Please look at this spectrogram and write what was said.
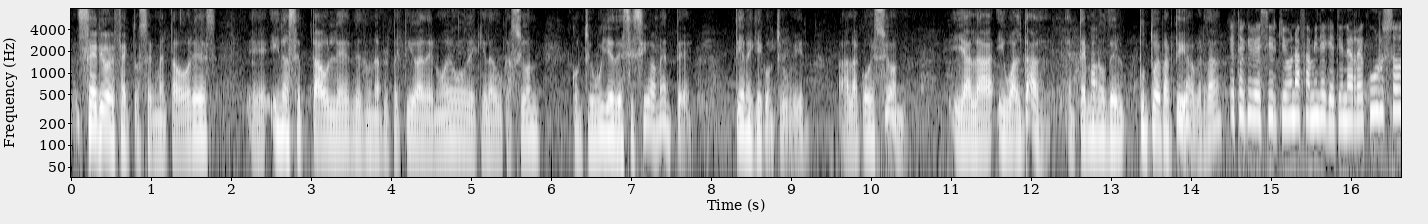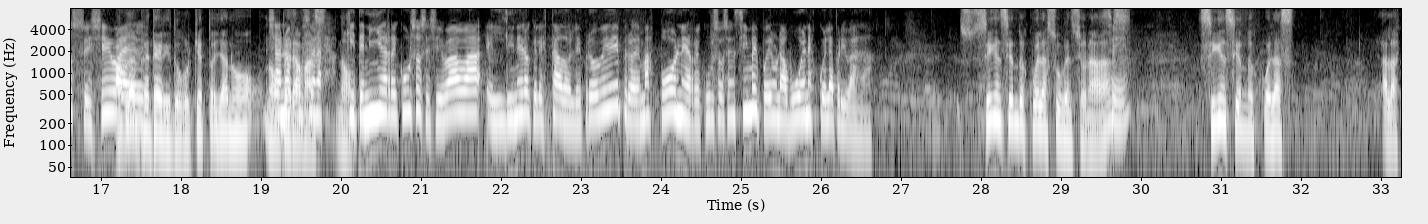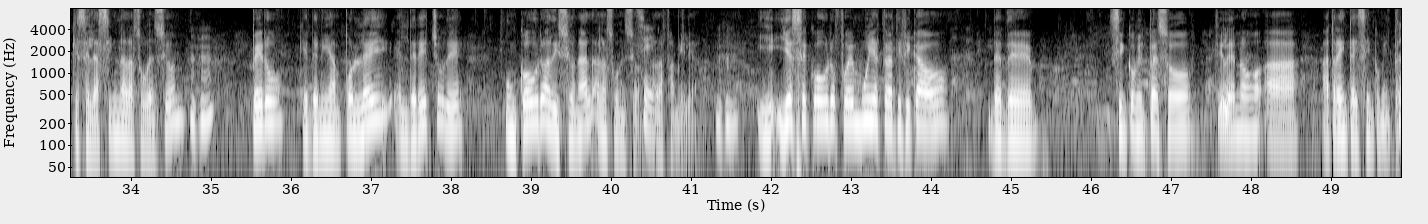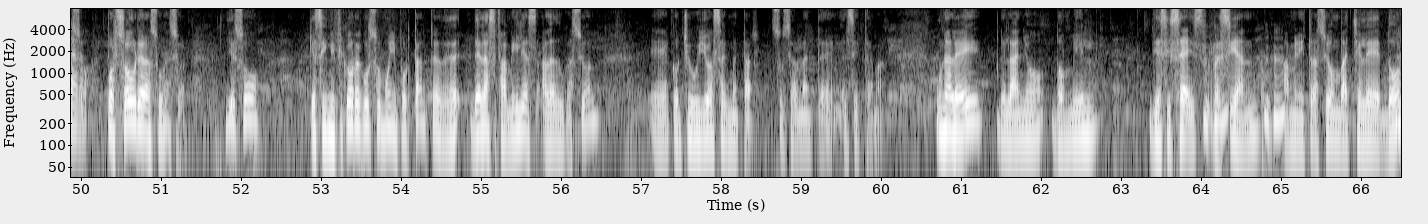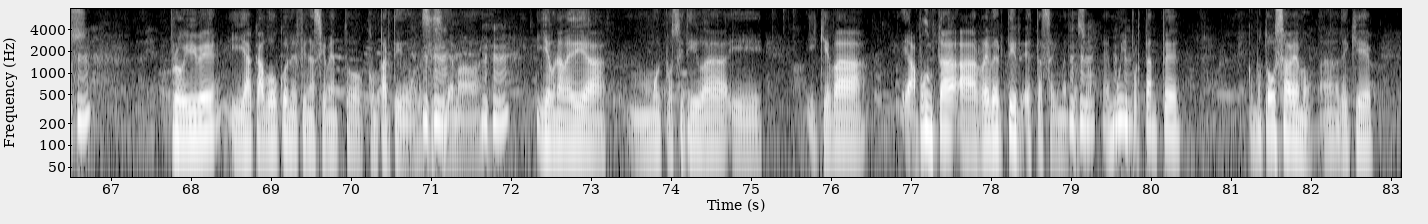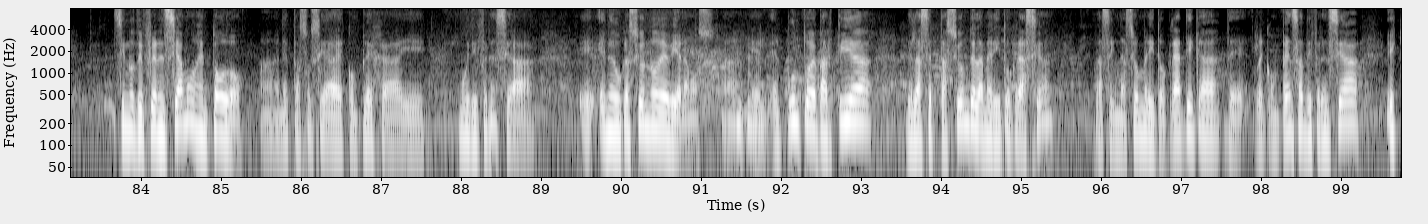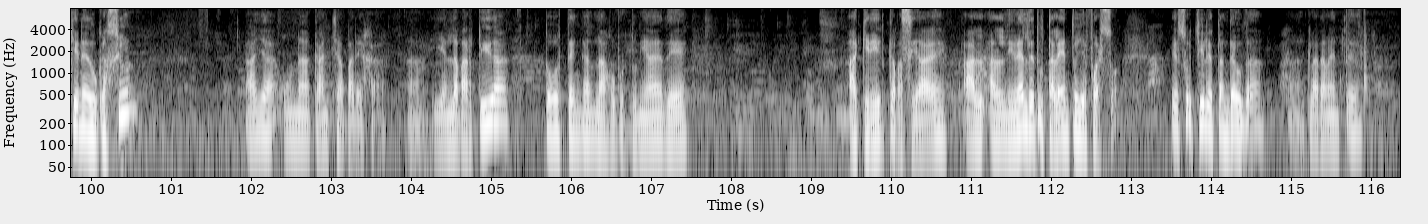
serios efectos segmentadores, eh, inaceptables desde una perspectiva de nuevo de que la educación contribuye decisivamente, tiene que contribuir a la cohesión y a la igualdad en términos del punto de partida, ¿verdad? Esto quiere decir que una familia que tiene recursos se lleva... Habla en pretérito, porque esto ya no, no opera más. Que tenía recursos, se llevaba el dinero que el Estado le provee, pero además pone recursos encima y pone una buena escuela privada. Siguen siendo escuelas subvencionadas, siguen siendo escuelas a las que se le asigna la subvención, pero que tenían por ley el derecho de un cobro adicional a la subvención a la familia. y, ese cobro fue muy estratificado desde 5 mil pesos chilenos a, a 35 mil pesos, por sobre la subvención. Y eso, que significó recursos muy importantes de, las familias a la educación, eh, contribuyó a segmentar socialmente el sistema. Una ley del año 2016, recién, Administración Bachelet II, prohíbe y acabó con el financiamiento compartido, así se llamaba. Y es una medida muy positiva y, que va apunta a revertir esta segmentación. Es muy importante, como todos sabemos, ¿ah? de que si nos diferenciamos en todo, ¿ah? en estas sociedades complejas y muy diferenciadas, eh, en educación no debiéramos. ¿ah? el punto de partida de la aceptación de la meritocracia la asignación meritocrática de recompensas diferenciadas, es que en educación haya una cancha pareja ¿ah? y en la partida todos tengan las oportunidades de adquirir capacidades al, nivel de tus talentos y esfuerzos. Eso Chile está en deuda, ¿ah? claramente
